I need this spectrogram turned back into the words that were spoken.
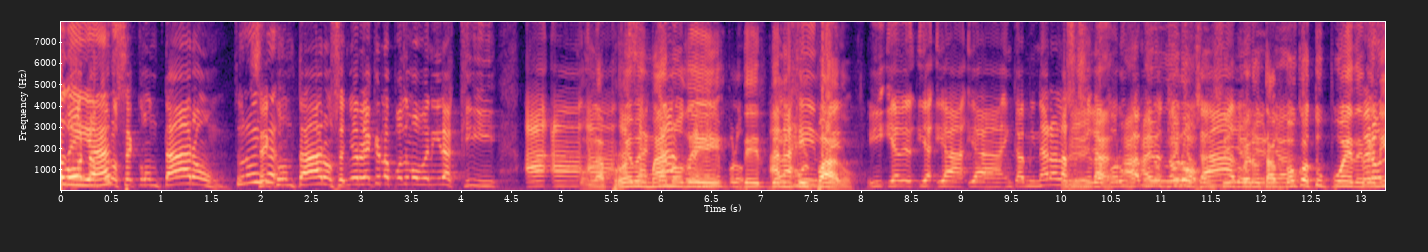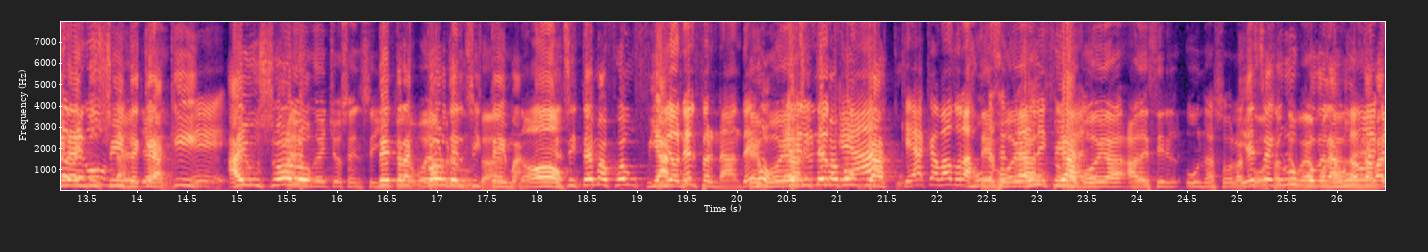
importa? días. Pero se contaron. ¿Tú no se contaron, señores. Es que no podemos venir aquí a. a- Con la a- a prueba en mano de- ejemplo, de- a del la inculpado. Y, y a, y a- y a- y a encaminar a la Pero sociedad ya, por un hay camino No, sencillo, pero ya. tampoco tú puedes venir a inducir de que aquí Eh, hay un solo hay un hecho sencillo, detractor del sistema. No. El sistema fue un fiasco. Leonel Fernández. El sistema fue un fiasco. que ha acabado la Junta Central Electoral. Voy a, a decir una sola Y ese cosa. te voy a grupo de la Junta va a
